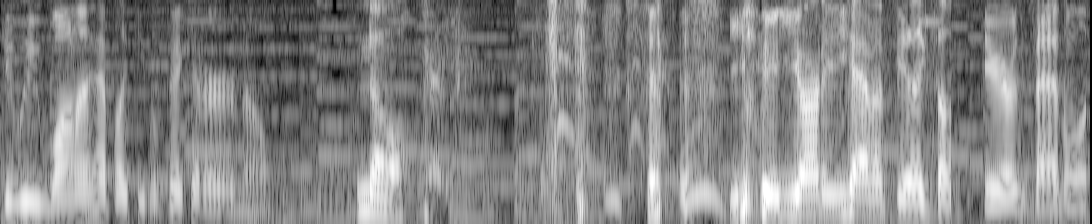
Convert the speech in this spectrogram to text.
Do we want to have like people pick it or no? No. You, you already have a feeling something here is a bad one.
